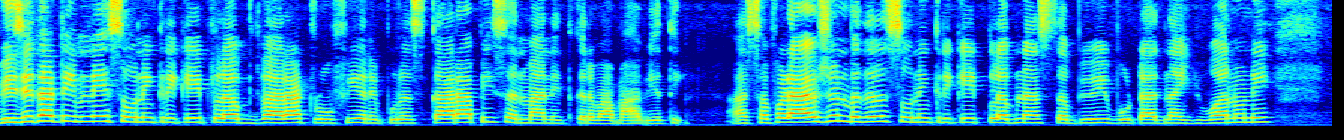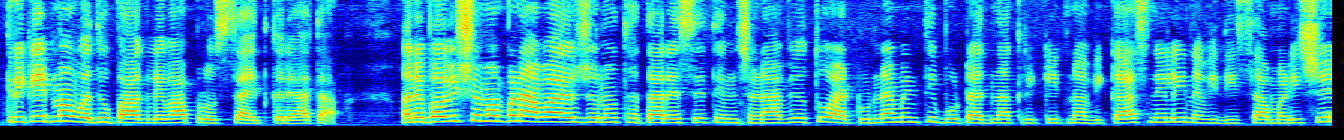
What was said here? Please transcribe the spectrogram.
વિજેતા ટીમને સોની ક્રિકેટ ક્લબ દ્વારા ટ્રોફી અને પુરસ્કાર આપી સન્માનિત કરવામાં આવી હતી. આ સફળ આયોજન બદલ સોની ક્રિકેટ ક્લબના સભ્યોએ બોટાદના યુવાનોને ક્રિકેટમાં વધુ ભાગ લેવા પ્રોત્સાહિત કર્યા હતા. અને ભવિષ્યમાં પણ આવા આયોજનો થતા રહેશે તેમ જણાવ્યું હતું. આ ટુર્નામેન્ટથી બોટાદના ક્રિકેટના વિકાસને લઈ નવી દિશા મળી છે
